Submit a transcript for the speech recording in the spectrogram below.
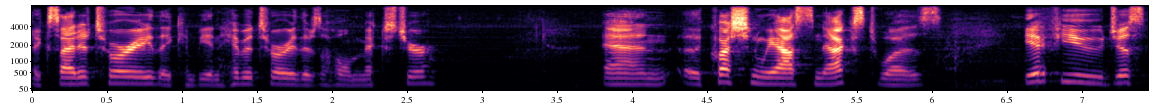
excitatory, they can be inhibitory, there's a whole mixture. And the question we asked next was, if you just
